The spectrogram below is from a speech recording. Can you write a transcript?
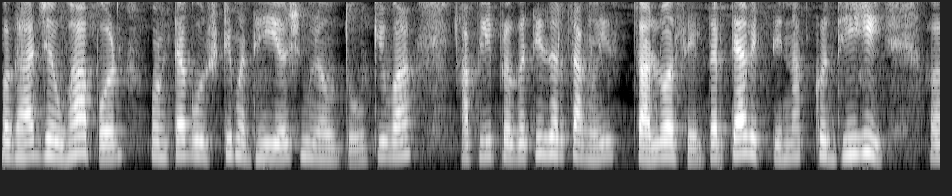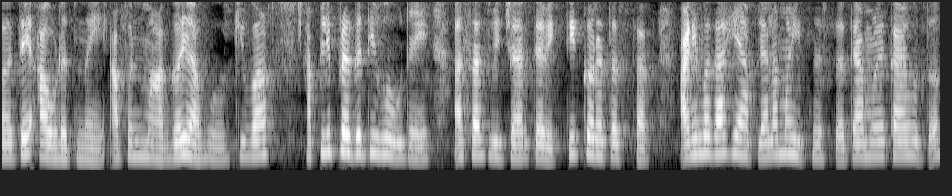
बघा जेव्हा आपण कोणत्या गोष्टीमध्ये यश मिळवतो किंवा आपली प्रगती जर चांगली चालू असेल तर त्या व्यक्तींना कधीही ते आवडत नाही. आपण मागं यावं किंवा आपली प्रगती होऊ नये असाच विचार त्या व्यक्ती करत असतात. आणि बघा हे आपल्याला माहीत नसतं. त्यामुळे काय होतं?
